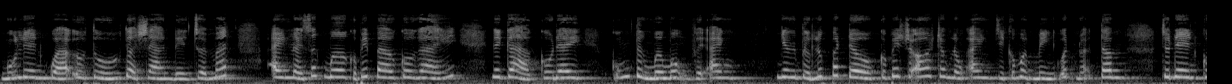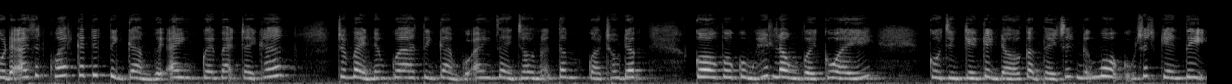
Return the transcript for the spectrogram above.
Ngũ Liên quá ưu tú, tỏa sáng đến trôi mắt. Anh là giấc mơ của biết bao cô gái, ngay cả cô đây cũng từng mơ mộng với anh. Nhưng từ lúc bắt đầu cô biết rõ trong lòng anh chỉ có một mình uất nội tâm, cho nên cô đã dứt khoát cắt đứt tình cảm với anh, quen bạn trai khác. Trong vài năm qua, tình cảm của anh dành cho Noãn Tâm quá sâu đậm. Cô vô cùng hết lòng với cô ấy. Cô chứng kiến cảnh đó cảm thấy rất ngưỡng mộ cũng rất ghen tị,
